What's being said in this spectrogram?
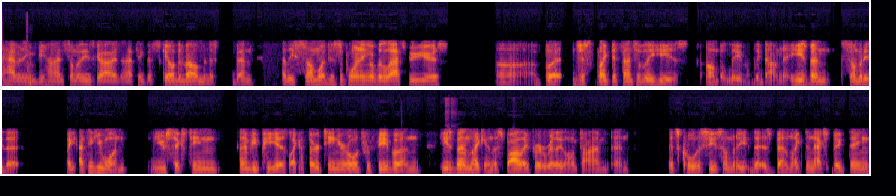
having him behind some of these guys. And I think the skill development has been at least somewhat disappointing over the last few years. Uh, but just like defensively, he's unbelievably dominant. He's been somebody that, like, I think he won U16 MVP as like a 13 year old for FIBA, and he's been like in the spotlight for a really long time. And it's cool to see somebody that has been like the next big thing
